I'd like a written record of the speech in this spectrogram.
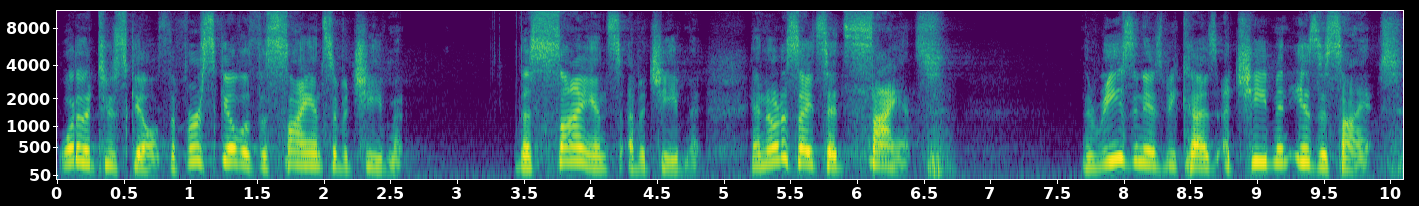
What are the two skills? The first skill is the science of achievement. The science of achievement. And notice I said science. The reason is because achievement is a science.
